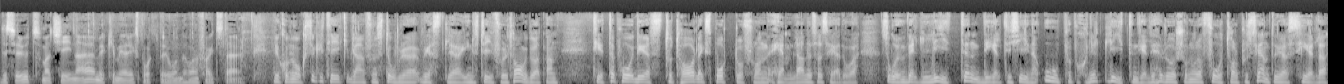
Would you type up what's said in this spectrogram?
det ser ut som att Kina är mycket mer exportberoende än vad de faktiskt är. Det kommer också kritik ibland från stora västliga industriföretag då att man tittar på deras totala export då från hemlandet så att säga då, så går en väldigt liten del till Kina, oproportionellt liten del. Det rör sig om några fåtal procent av deras hela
